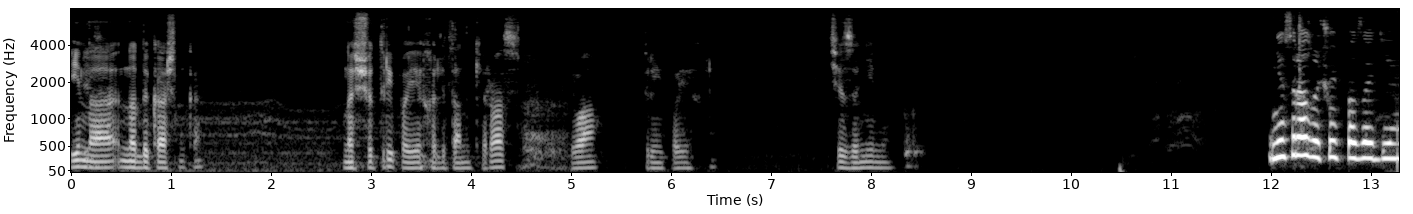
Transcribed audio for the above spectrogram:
И на, на ДКшника. На счет три поехали танки. Раз, два, три, поехали. Все за ними. Не сразу, чуть позади.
